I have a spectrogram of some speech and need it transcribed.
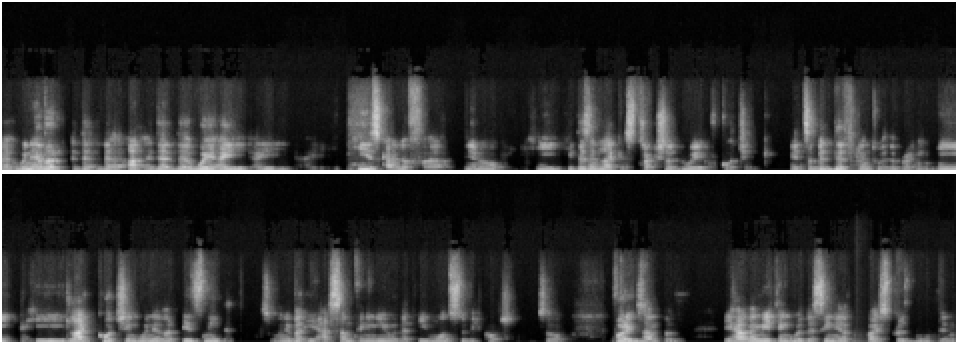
Uh, whenever the the, uh, the, the way I, I, I, he is kind of uh, you know he he doesn't like a structured way of coaching. It's a bit different with Ibrahim he he like coaching whenever is needed. So whenever he has something new that he wants to be coached. So for example you have a meeting with the senior vice president in,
